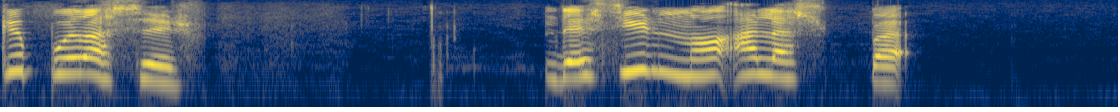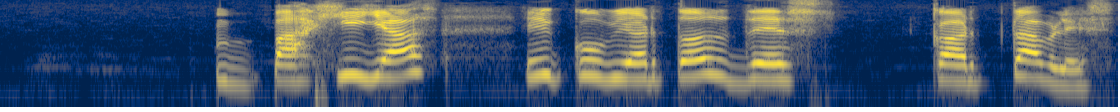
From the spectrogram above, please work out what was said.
¿Qué puedo hacer? Decir no a las pajillas y cubiertos descartables.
